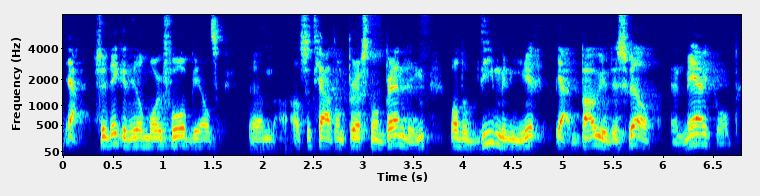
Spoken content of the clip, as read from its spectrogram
ja, vind ik een heel mooi voorbeeld um, als het gaat om personal branding. Want op die manier ja, bouw je dus wel een merk op.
